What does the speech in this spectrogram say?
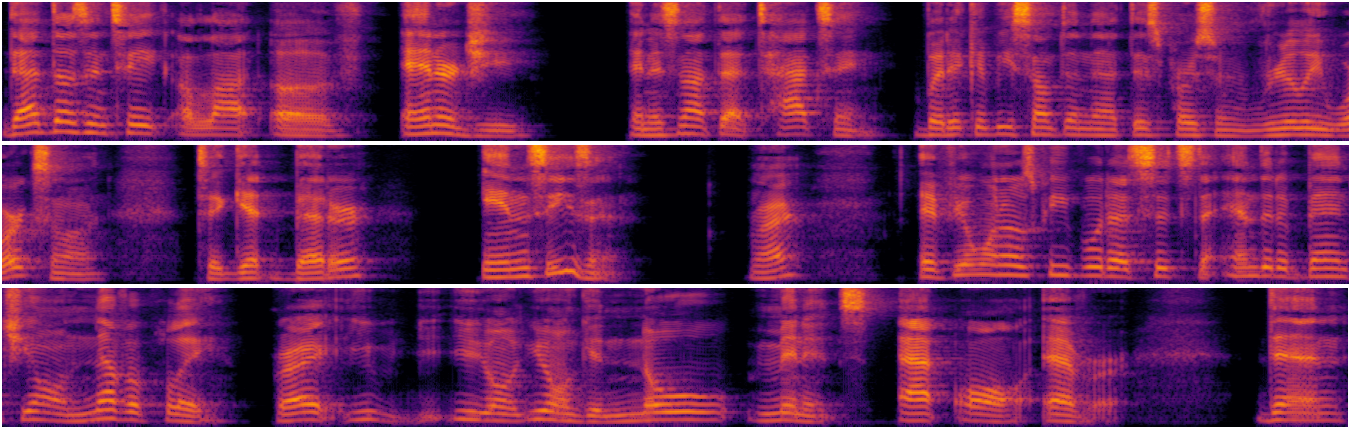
That doesn't take a lot of energy and it's not that taxing, but it could be something that this person really works on to get better in season, right? If you're one of those people that sits the end of the bench, you don't never play, right? You you don't you don't get no minutes at all ever. Then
